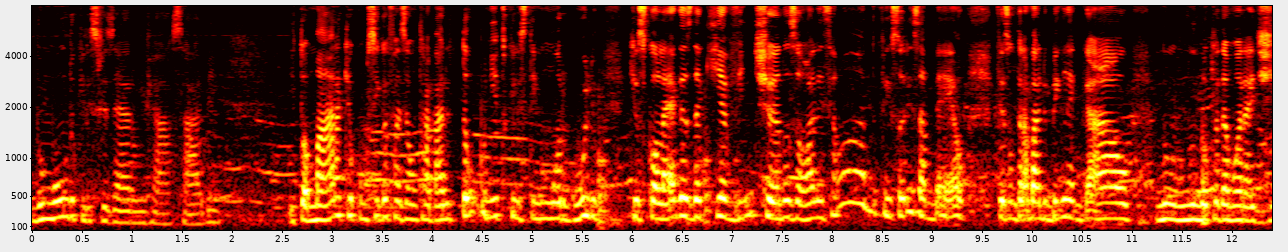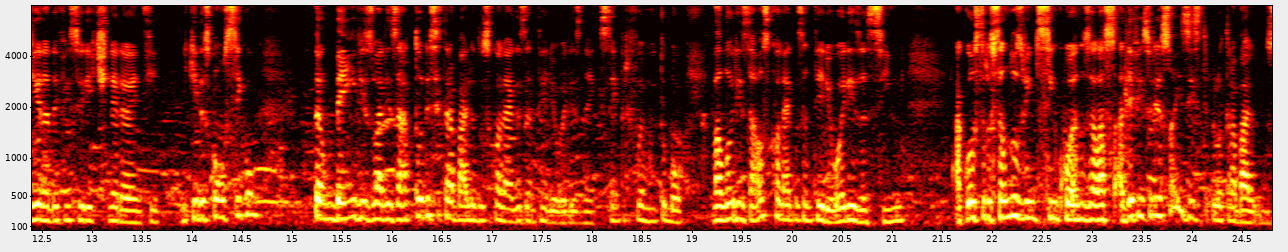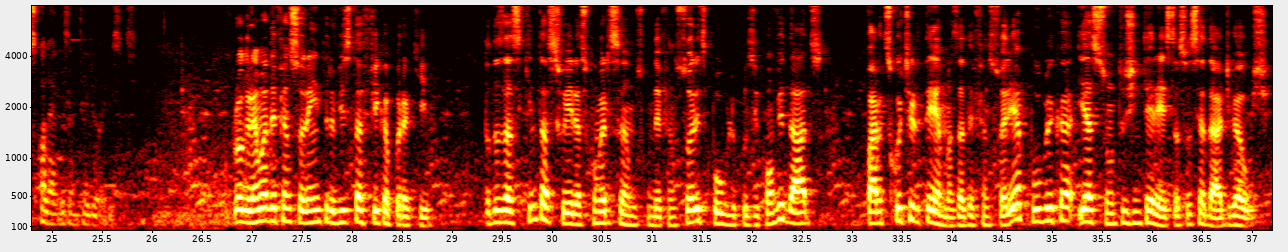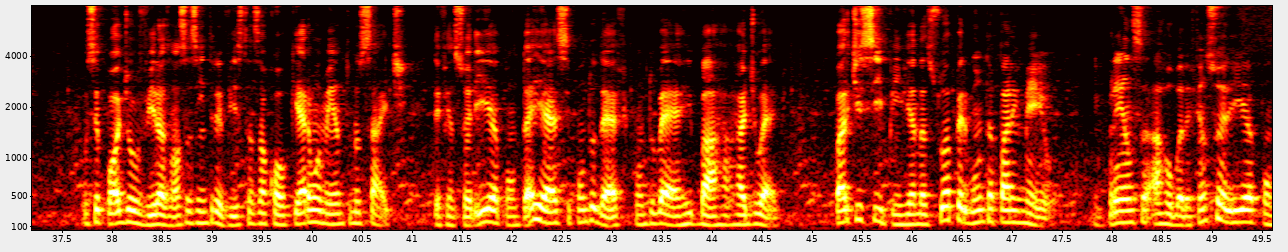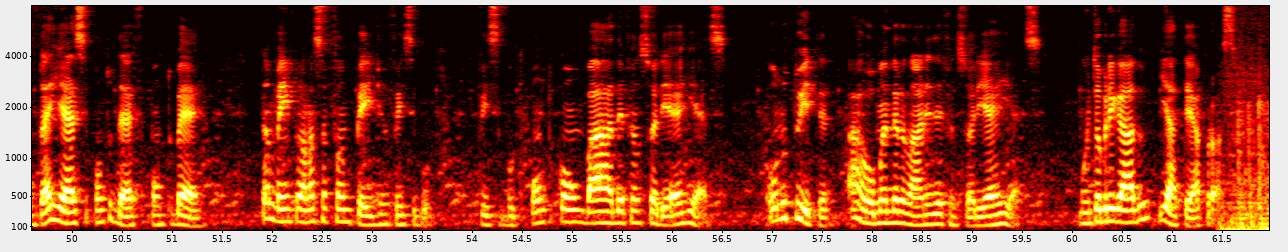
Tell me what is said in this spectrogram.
do mundo que eles fizeram já, sabe? E tomara que eu consiga fazer um trabalho tão bonito que eles tenham um orgulho, que os colegas daqui a 20 anos olhem assim, ah, a defensora Isabel fez um trabalho bem legal no, no núcleo da moradia, na defensoria itinerante. E que eles consigam também visualizar todo esse trabalho dos colegas anteriores, né? Que sempre foi muito bom. Valorizar os colegas anteriores, assim. A construção dos 25 anos, a defensoria só existe pelo trabalho dos colegas anteriores. Assim. O programa Defensoria Entrevista fica por aqui. Todas as quintas-feiras conversamos com defensores públicos e convidados para discutir temas da Defensoria Pública e assuntos de interesse da sociedade gaúcha. Você pode ouvir as nossas entrevistas a qualquer momento no site defensoria.rs.def.br/radioweb Participe enviando a sua pergunta para e-mail imprensa@defensoria.rs.def.br. Também pela nossa fanpage no Facebook, facebook.com/defensoriars, ou no Twitter @defensoriars. Muito obrigado e até a próxima.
